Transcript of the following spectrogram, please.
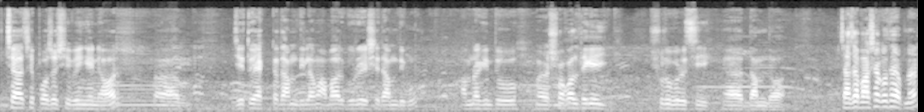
ইচ্ছা আছে পঁচাশি ভেঙে নেওয়ার। যেহেতু একটা দাম দিলাম, আবার ঘুরে এসে দাম দিব। আমরা কিন্তু সকাল থেকেই শুরু করেছি দাম দেওয়া। চাচা, বাসা কোথায় আপনার?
